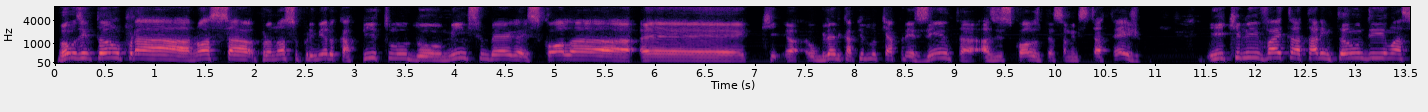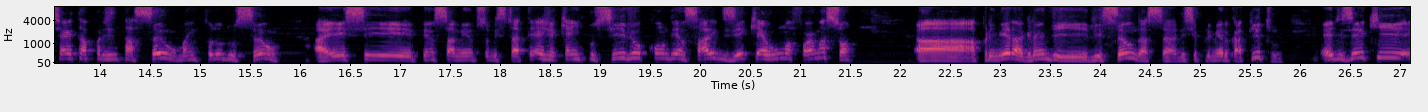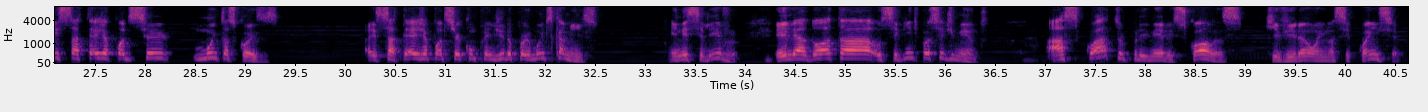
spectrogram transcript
Vamos então para o nosso primeiro capítulo do Minzenberg, a escola, é, que, o grande capítulo que apresenta as escolas do pensamento estratégico e que ele vai tratar então de uma certa apresentação, uma introdução a esse pensamento sobre estratégia que é impossível condensar e dizer que é uma forma só. A primeira grande lição dessa, desse primeiro capítulo é dizer que estratégia pode ser muitas coisas. A estratégia pode ser compreendida por muitos caminhos. E nesse livro, ele adota o seguinte procedimento. As quatro primeiras escolas, que virão aí na sequência,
